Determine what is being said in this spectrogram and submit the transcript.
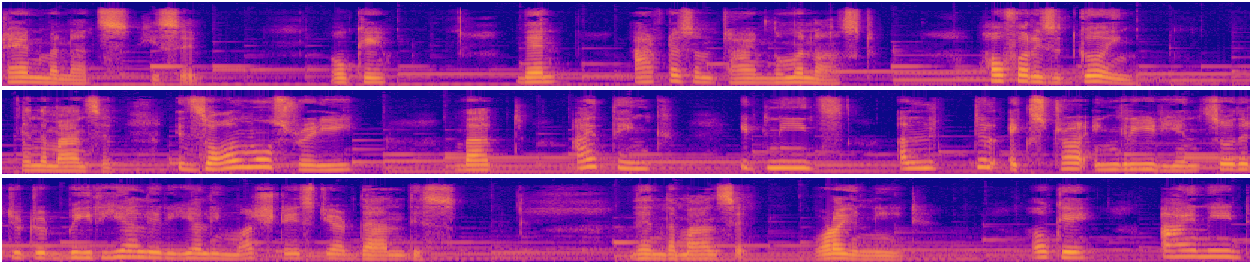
10 minutes he said. Okay. Then after some time the woman asked how far is it going? And the man said it's almost ready but i think it needs a little extra ingredient so that it would be really really much tastier than this. Then the man said what do you need? Okay i need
